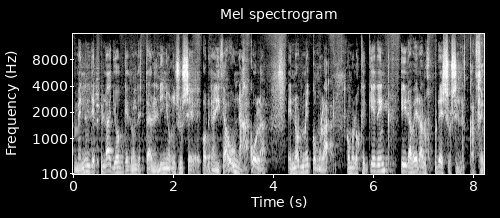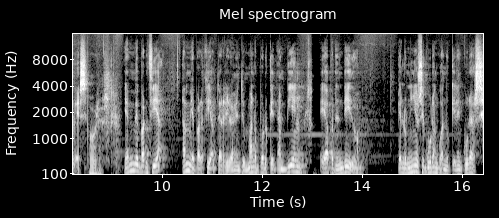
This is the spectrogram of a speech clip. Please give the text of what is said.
Menéndez Pelayo, que es donde está el niño Jesús, se organizaba una cola enorme como, la, como los que quieren ir a ver a los presos en las cárceles. Y a mí me parecía, a mí me parecía terriblemente humano porque también he aprendido que los niños se curan cuando quieren curarse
